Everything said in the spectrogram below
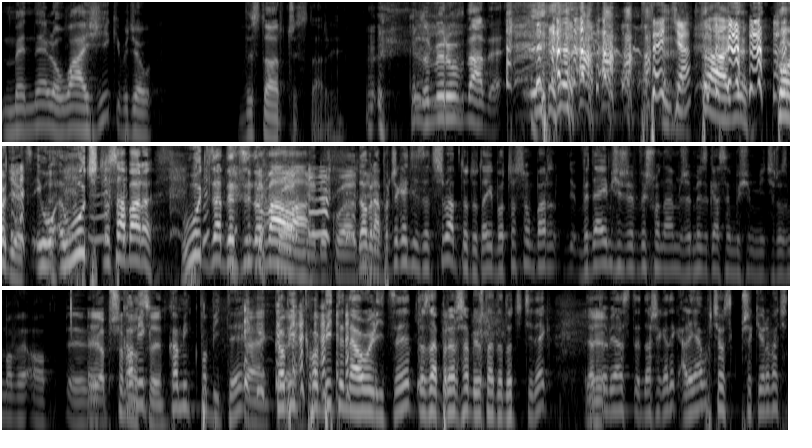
Menelo łazik i powiedział wystarczy stary. Że wyrównane. Sędzia. Tak, nie, koniec. I Łódź to sama, Łódź zadecydowała. Dokładnie, dokładnie. Dobra, poczekajcie, zatrzymam to tutaj, bo to są bardzo... Wydaje mi się, że wyszło nam, że my z Gasem musimy mieć rozmowę o... y, Y, o przemocy. Komik, komik pobity. Tak. Komik pobity na ulicy. To zapraszam już na ten odcinek. Natomiast nasz gadek, ale ja bym chciał przekierować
